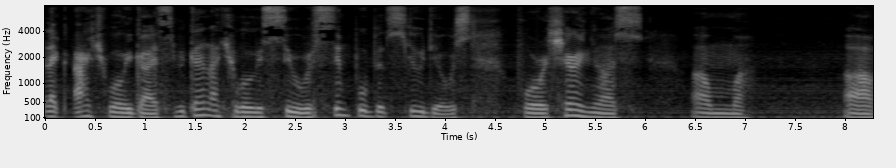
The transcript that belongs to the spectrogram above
like actually guys we can actually sue simple bit studios for sharing us um uh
